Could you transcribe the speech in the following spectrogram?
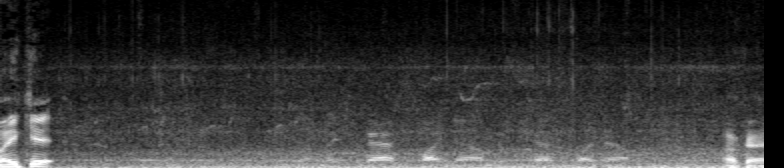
Wake it. Make the cast slide down, make the cast slide down. Okay.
